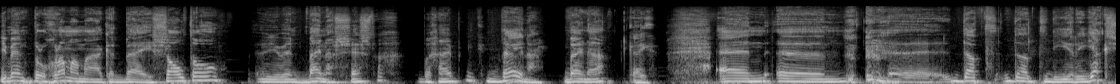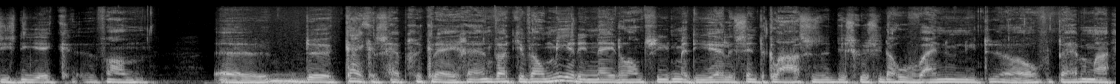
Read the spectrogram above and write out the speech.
Je bent programmamaker bij Salto. Eh, Je bent bijna 60, begrijp ik? Bijna. Bijna, kijk. En ehm, eh, dat, dat die reacties die ik van eh, de kijkers hebt gekregen. En wat je wel meer in Nederland ziet met die hele Sinterklaas-discussie, daar hoeven wij nu niet over te hebben. Maar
